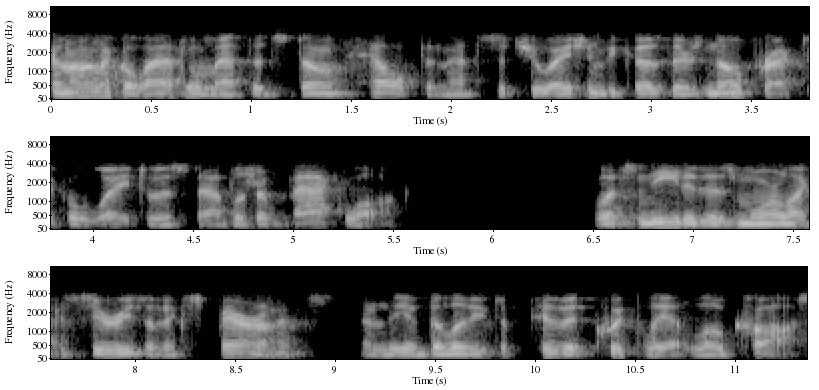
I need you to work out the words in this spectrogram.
Canonical agile methods don't help in that situation because there's no practical way to establish a backlog. What's needed is more like a series of experiments and the ability to pivot quickly at low cost.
